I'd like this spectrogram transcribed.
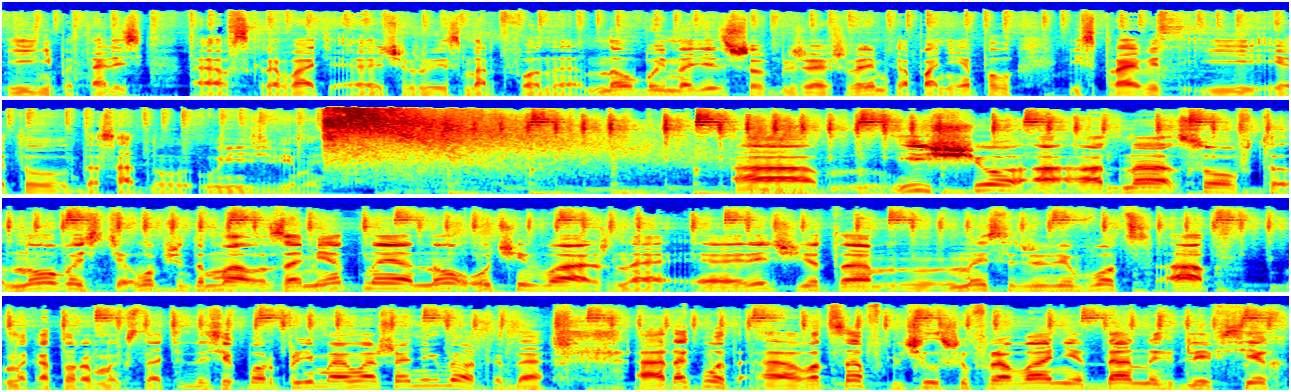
и не пытались э, вскрывать э, чужие смартфоны. Но будем надеяться, что в ближайшее время компания Apple исправит и эту досадную уязвимость. А, еще одна софт-новость, в общем-то, малозаметная, но очень важная. Э, речь идет о мессенджере WhatsApp на котором мы, кстати, до сих пор принимаем ваши анекдоты, да. А, так вот, а, WhatsApp включил шифрование данных для всех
